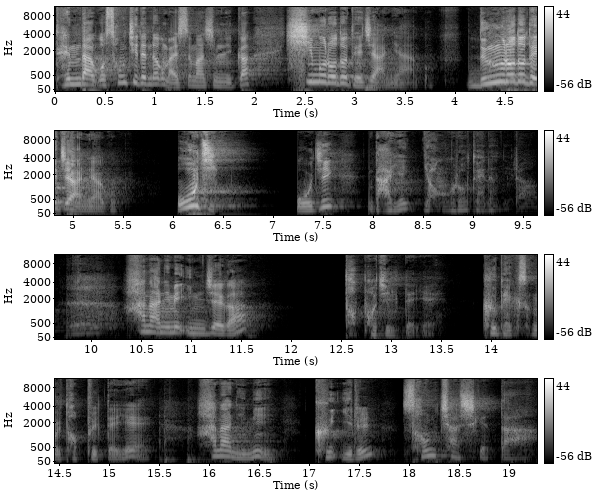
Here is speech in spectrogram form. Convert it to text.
된다고 성취된다고 말씀하십니까? 힘으로도 되지 아니하고 능으로도 되지 아니하고 오직 오직 나의 영으로 되느니라. 하나님의 임재가 덮어질 때에 그 백성을 덮을 때에 하나님이 그 일을 성취하시겠다.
